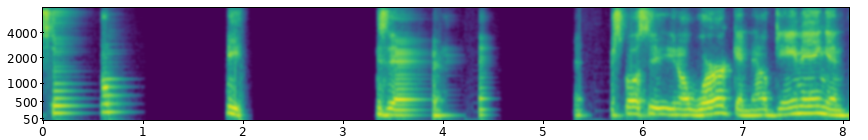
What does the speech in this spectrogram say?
so many things there. You're supposed to, you know, work and now gaming and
